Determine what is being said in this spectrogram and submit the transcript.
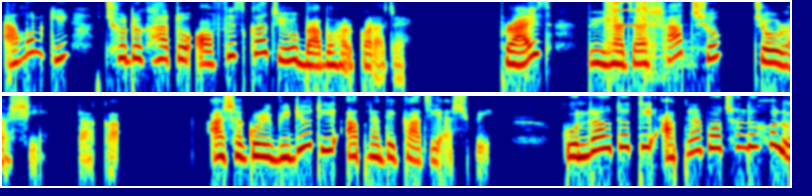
এমনকি ছোটোখাটো অফিস কাজেও ব্যবহার করা যায়। প্রাইস দুই হাজার সাতশো। চৌরাশি টাকা। আশা করি ভিডিওটি আপনাদের কাজে আসবে। কোন রাউটারটি আপনার পছন্দ হলো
